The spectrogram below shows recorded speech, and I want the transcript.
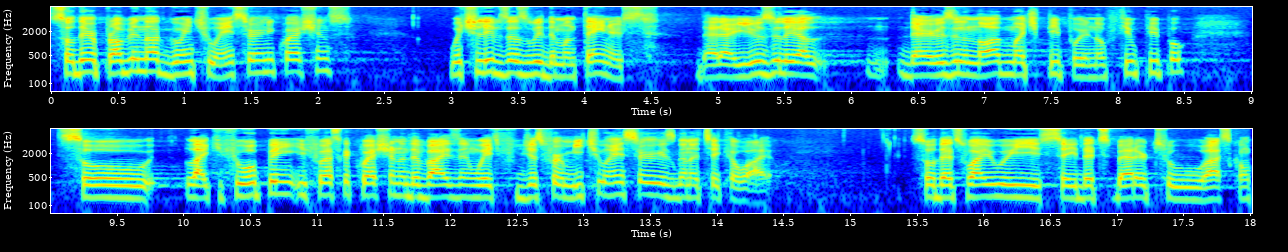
So they're probably not going to answer any questions, which leaves us with the maintainers that are usually, a, there are usually not much people, you know, few people. So like if you open, if you ask a question on the Devise and wait just for me to answer, it's gonna take a while. So that's why we say that it's better to ask on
